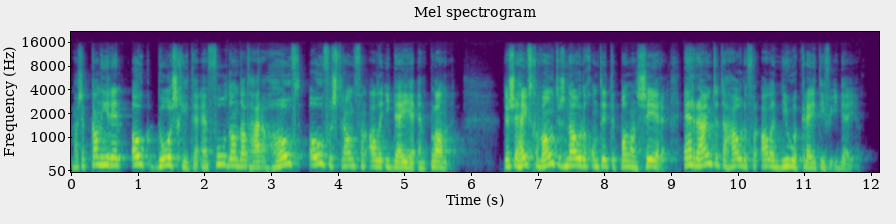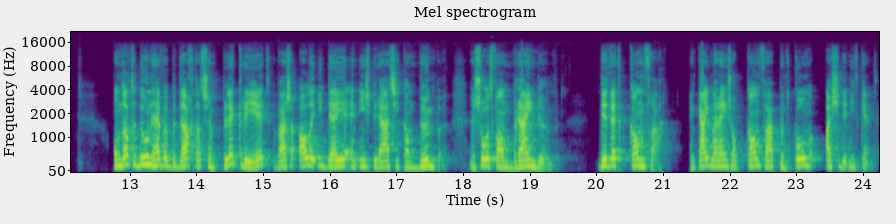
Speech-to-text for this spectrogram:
Maar ze kan hierin ook doorschieten en voelt dan dat haar hoofd overstroomt van alle ideeën en plannen. Dus ze heeft gewoontes nodig om dit te balanceren en ruimte te houden voor alle nieuwe creatieve ideeën. Om dat te doen hebben we bedacht dat ze een plek creëert waar ze alle ideeën en inspiratie kan dumpen. Een soort van breindump. Dit werd Canva. En kijk maar eens op canva.com als je dit niet kent.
